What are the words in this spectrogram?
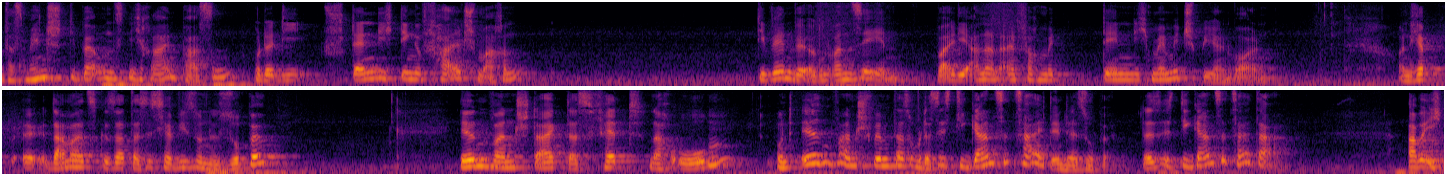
dass Menschen, die bei uns nicht reinpassen oder die ständig Dinge falsch machen, die werden wir irgendwann sehen, weil die anderen einfach mit denen nicht mehr mitspielen wollen. Und ich habe äh, damals gesagt, das ist ja wie so eine Suppe. Irgendwann steigt das Fett nach oben und irgendwann schwimmt das um. Das ist die ganze Zeit in der Suppe. Das ist die ganze Zeit da. Aber ich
